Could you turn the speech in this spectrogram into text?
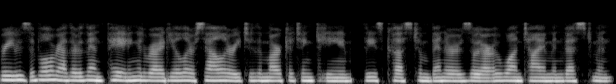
Reusable rather than paying a regular salary to the marketing team, these custom banners are a one time investment.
